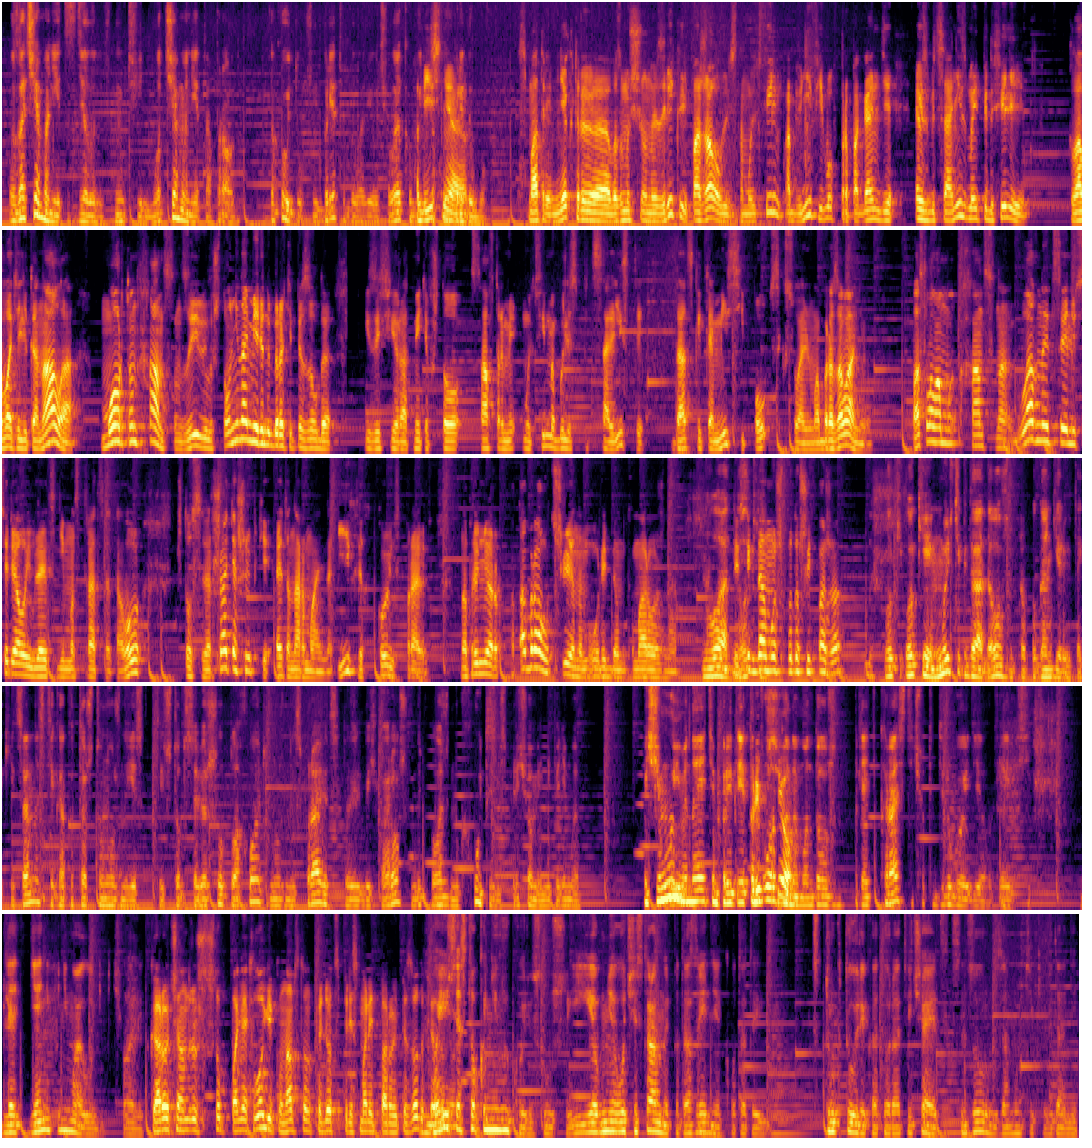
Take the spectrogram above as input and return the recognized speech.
Ну зачем они это сделали в мультфильме? Вот чем они это оправдывают? Какой должен бред в голове у человека быть Объясняю. Смотри, некоторые возмущенные зрители пожаловались на мультфильм, обвинив его в пропаганде эксбиционизма и педофилии. Глава телеканала Мортон Хансен заявил, что он не намерен убирать эпизоды из эфира, отметив, что с авторами мультфильма были специалисты датской комиссии по сексуальному образованию. По словам Хансена, главной целью сериала является демонстрация того, что совершать ошибки – это нормально, и их легко исправить. Например, отобрал членом у ребенка мороженое. Ну ладно. Ты окей. всегда можешь потушить пожар. Окей, окей, мультик, да, должен пропагандировать такие ценности, как и то, что нужно, если ты что-то совершил плохое, то нужно исправиться, то есть быть хорошим, быть положительным. Хуй ты здесь, причем, я не понимаю. Почему именно этим, этим при органом он должен, блядь, красть и что-то другое делать? Я, блядь, я не понимаю логики человека. Короче, Андрюш, чтобы понять логику, нам придется пересмотреть пару эпизодов. я Боюсь, я думаю. столько не выкурю, слушай. И у меня очень странное подозрение к вот этой структуре, которая отвечает за цензуру за мультики в Дании.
